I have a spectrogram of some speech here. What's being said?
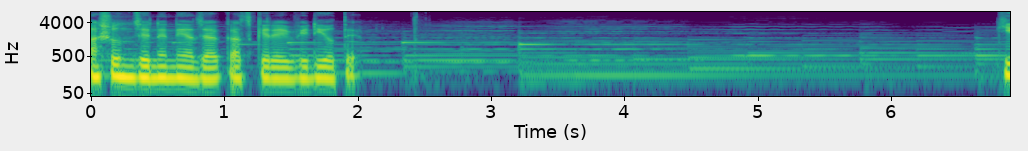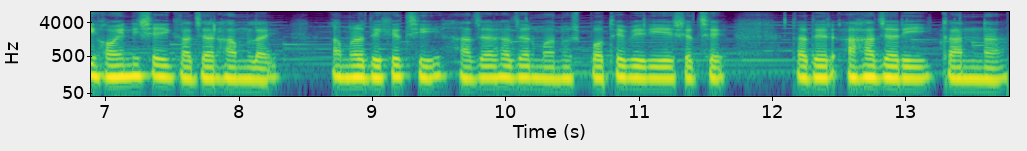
আসুন জেনে নেওয়া যাক আজকের এই ভিডিওতে। কি হয়নি সেই গাজার হামলায়? আমরা দেখেছি হাজার হাজার মানুষ পথে বেরিয়ে এসেছে। তাদের আহাজারি, কান্না,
